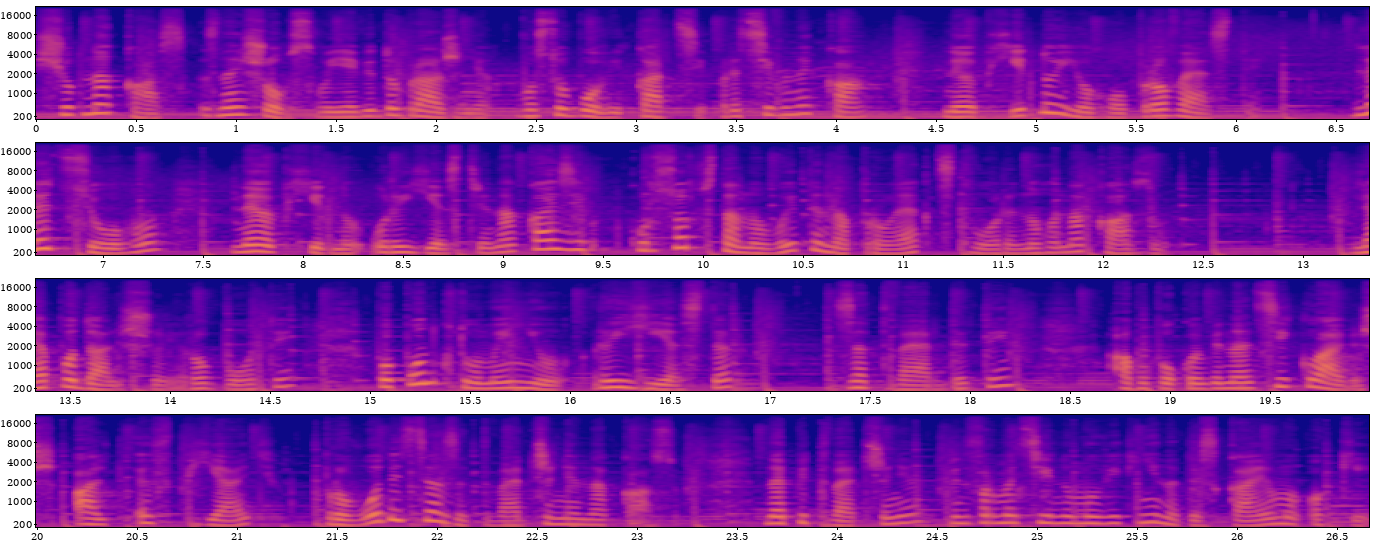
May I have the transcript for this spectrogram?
Щоб наказ знайшов своє відображення в особовій картці працівника, необхідно його провести. Для цього необхідно у реєстрі наказів курсор встановити на проект створеного наказу. Для подальшої роботи по пункту меню Реєстр Затвердити або по комбінації клавіш Alt F5 проводиться затвердження наказу. На підтвердження в інформаційному вікні натискаємо ОК.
